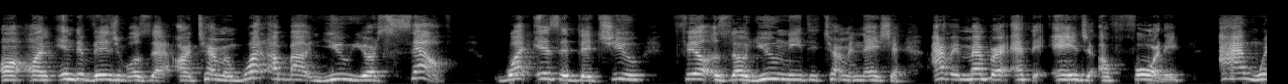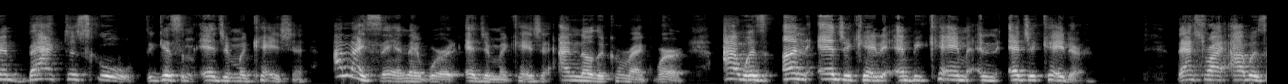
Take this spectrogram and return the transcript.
on, on individuals that are determined. What about you yourself? What is it that you feel as though you need determination? I remember at the age of 40, I went back to school to get some education. I like saying that word, education. I know the correct word. I was uneducated and became an educator. That's right. I was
